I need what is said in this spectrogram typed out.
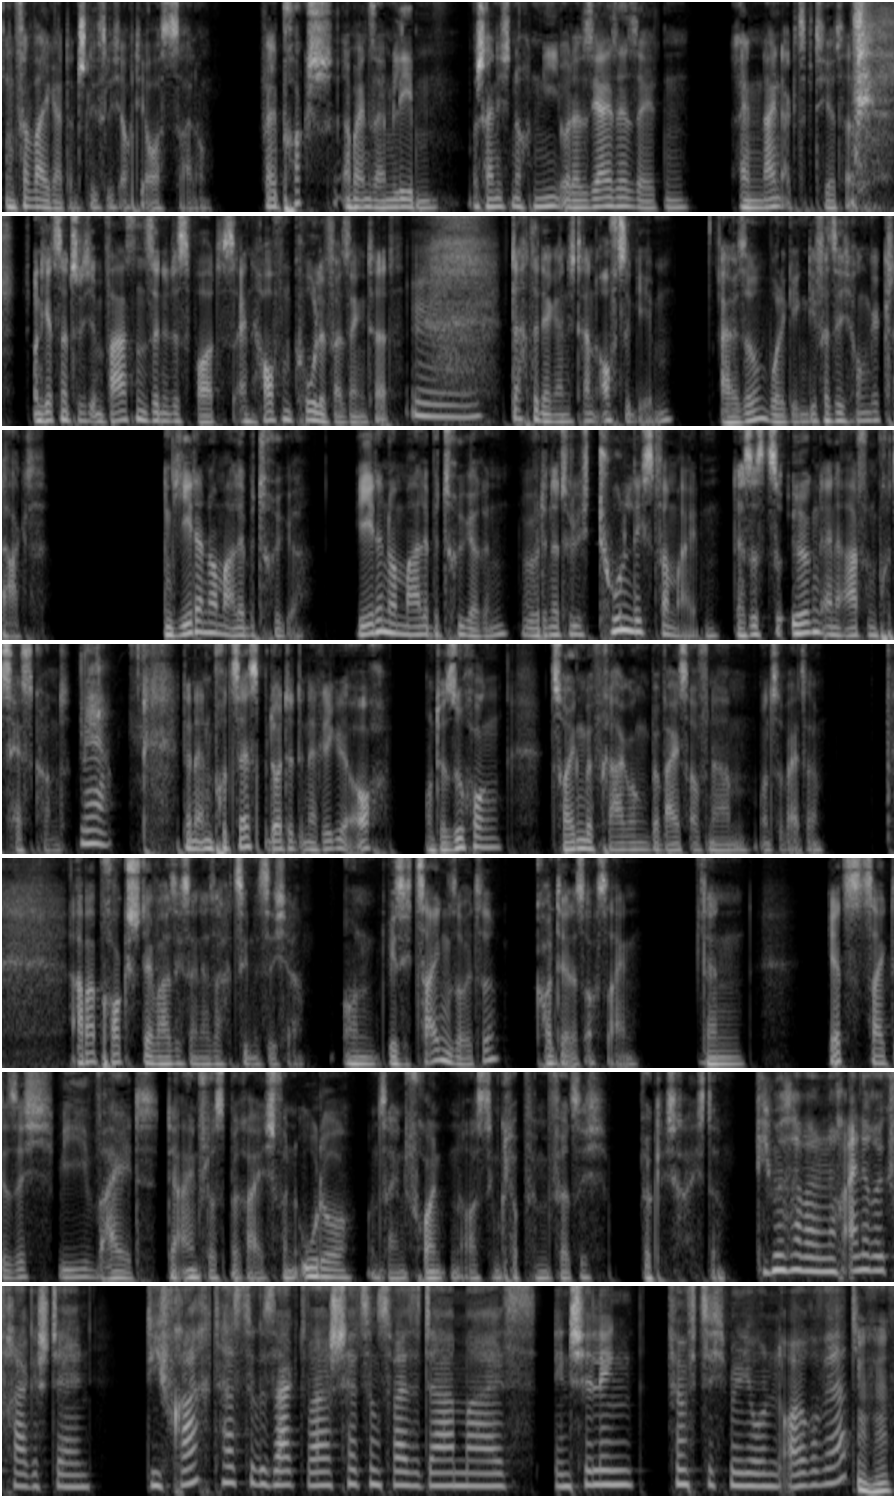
Und verweigert dann schließlich auch die Auszahlung. Weil Proksch aber in seinem Leben wahrscheinlich noch nie oder sehr, sehr selten ein Nein akzeptiert hat und jetzt natürlich im wahrsten Sinne des Wortes einen Haufen Kohle versenkt hat, Mhm. dachte der gar nicht dran aufzugeben. Also wurde gegen die Versicherung geklagt. Und jeder normale Betrüger, jede normale Betrügerin würde natürlich tunlichst vermeiden, dass es zu irgendeiner Art von Prozess kommt. Ja. Denn ein Prozess bedeutet in der Regel auch Untersuchungen, Zeugenbefragungen, Beweisaufnahmen und so weiter. Aber Proksch, der war sich seiner Sache ziemlich sicher. Und wie sich zeigen sollte, konnte er das auch sein. Denn jetzt zeigte sich, wie weit der Einflussbereich von Udo und seinen Freunden aus dem Club 45 wirklich reichte. Ich muss aber noch eine Rückfrage stellen. Die Fracht, hast du gesagt, war schätzungsweise damals in Schilling 50 Millionen Euro wert. Mhm.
